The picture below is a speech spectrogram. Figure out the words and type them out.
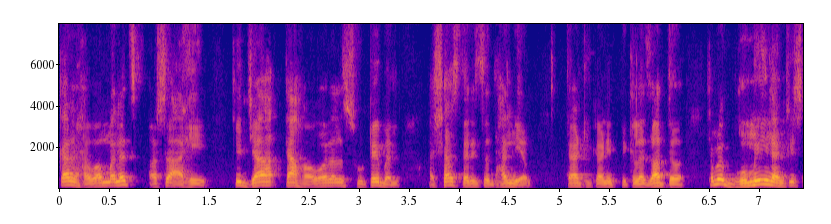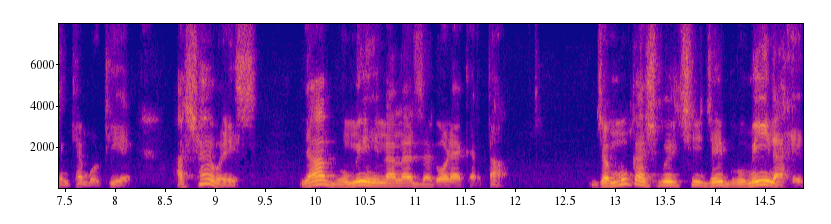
कारण हवामानच असं आहे की ज्या त्या हवामानाला सुटेबल अशाच तऱ्हेचं धान्य त्या ठिकाणी पिकलं जातं. त्यामुळे भूमिहीनांची संख्या मोठी आहे. अशा वेळेस या भूमिहीनाला जगवण्याकरता जम्मू काश्मीरची जे भूमिहीन आहेत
